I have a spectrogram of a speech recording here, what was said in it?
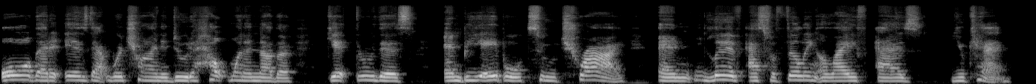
all that it is that we're trying to do to help one another get through this and be able to try and live as fulfilling a life as you can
